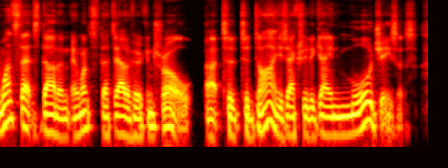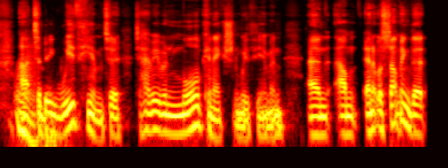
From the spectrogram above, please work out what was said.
once that's done, and, and once that's out of her control, uh, to to die is actually to gain more Jesus, uh, Mm. to be with Him, to to have even more connection with Him, and and um and it was something that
